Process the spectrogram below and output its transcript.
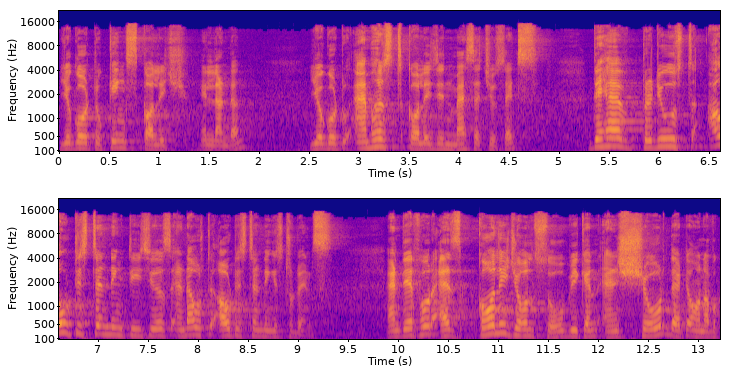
You go to King's College in London, you go to Amherst College in Massachusetts, they have produced outstanding teachers and out, outstanding students. And therefore, as college also, we can ensure that on our,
